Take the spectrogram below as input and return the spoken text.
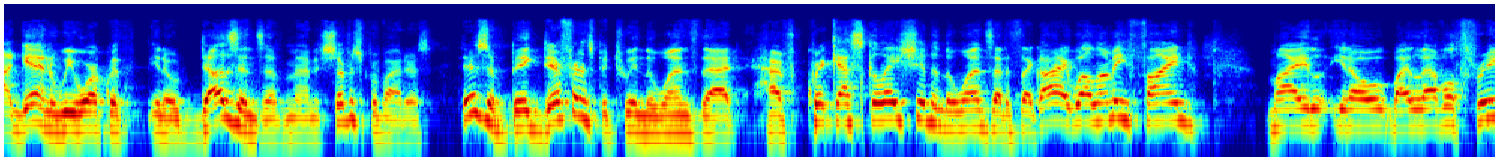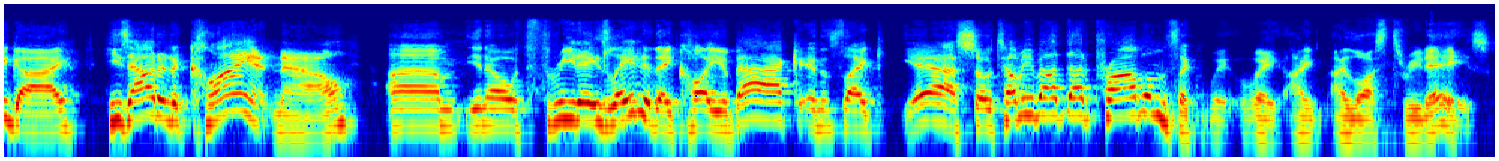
again we work with you know dozens of managed service providers. There's a big difference between the ones that have quick escalation and the ones that it's like all right well let me find my you know my level 3 guy. He's out at a client now um, you know, three days later they call you back and it's like, yeah, so tell me about that problem. It's like, wait, wait, I, I lost three days.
